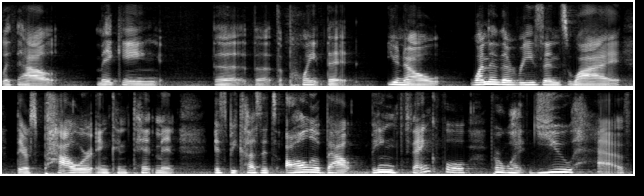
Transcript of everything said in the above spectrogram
without making the, the, the point that, you know, one of the reasons why there's power in contentment is because it's all about being thankful for what you have.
